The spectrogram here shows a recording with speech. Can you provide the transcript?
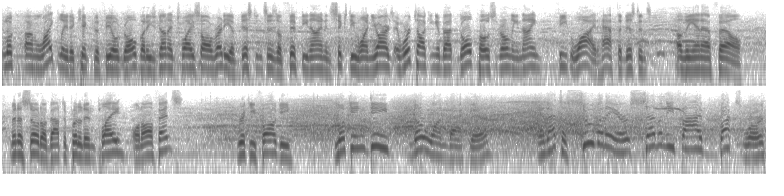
looked unlikely to kick the field goal, but he's done it twice already of distances of 59 and 61 yards. And we're talking about goalposts that are only nine feet wide, half the distance of the NFL. Minnesota about to put it in play on offense. Ricky Foggie looking deep. No one back there. And that's a souvenir, 75 bucks worth.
